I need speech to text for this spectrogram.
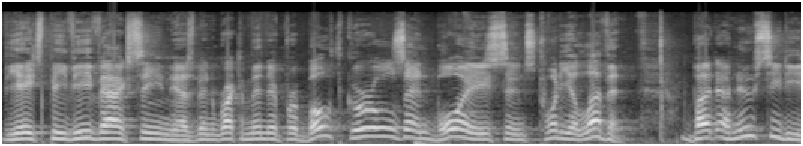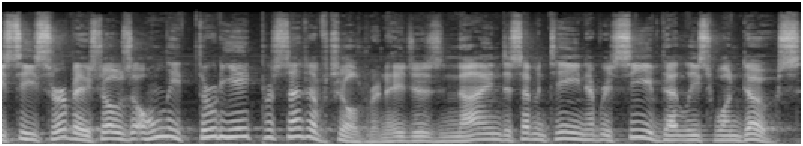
The HPV vaccine has been recommended for both girls and boys since 2011. But a new CDC survey shows only 38% of children ages 9 to 17 have received at least one dose.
